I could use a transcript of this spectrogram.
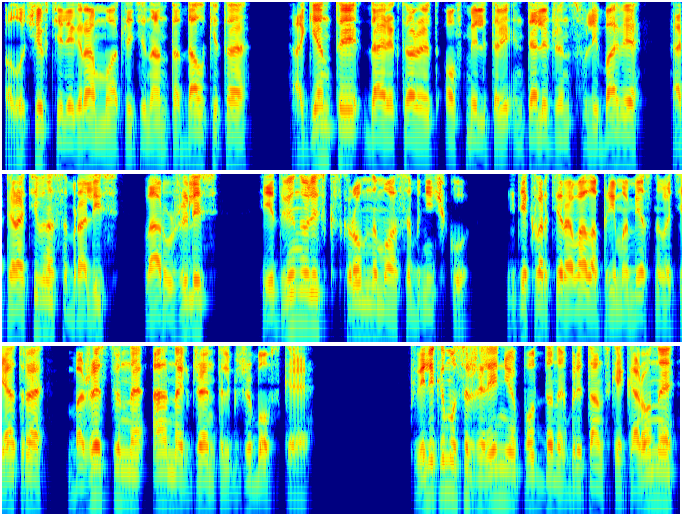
Получив телеграмму от лейтенанта Далкета, агенты Directorate of Military Intelligence в Либаве оперативно собрались, вооружились и двинулись к скромному особнячку, где квартировала прима местного театра божественная Анна Гджентель-Гжибовская. К великому сожалению подданных британской короны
